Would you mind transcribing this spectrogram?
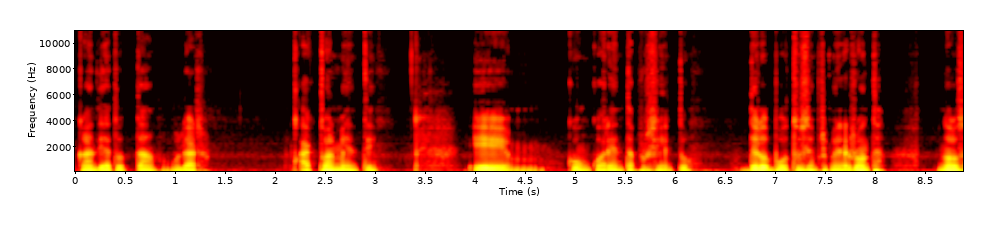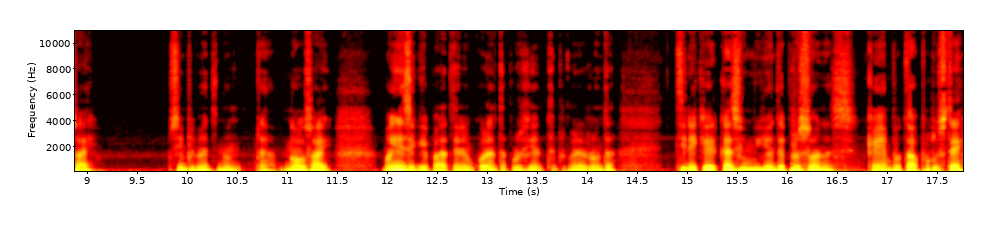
candidato tan popular actualmente eh, con un 40% de los votos en primera ronda. No los hay. Simplemente no, no los hay. Imagínense que para tener un 40% en primera ronda tiene que haber casi un millón de personas que hayan votado por usted.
